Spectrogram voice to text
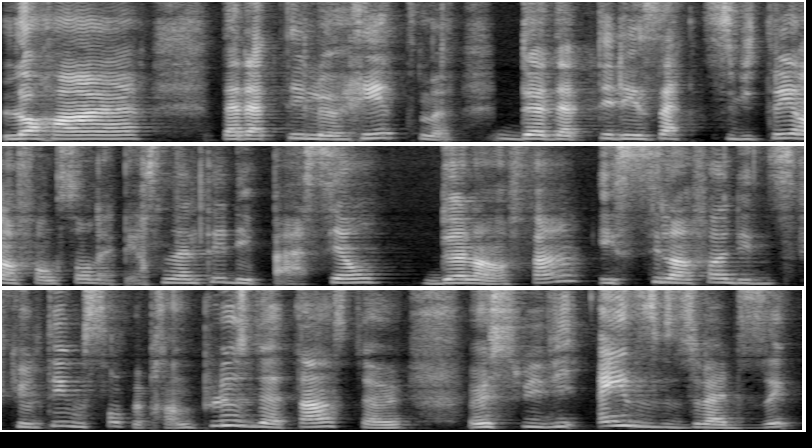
l'horaire, d'adapter le rythme, d'adapter les activités en fonction de la personnalité, des passions de l'enfant. Et si l'enfant a des difficultés aussi, on peut prendre plus de temps. C'est un, un suivi individualisé.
